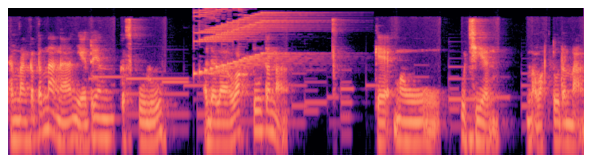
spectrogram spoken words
tentang ketenangan, yaitu yang ke 10 adalah waktu tenang. Kayak mau ujian, nah, waktu tenang.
